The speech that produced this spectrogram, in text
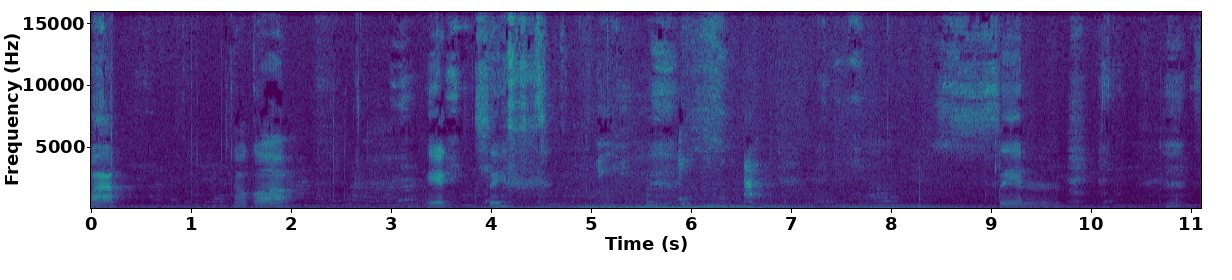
วัก แล้วก็ x เซนเซนไฟ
